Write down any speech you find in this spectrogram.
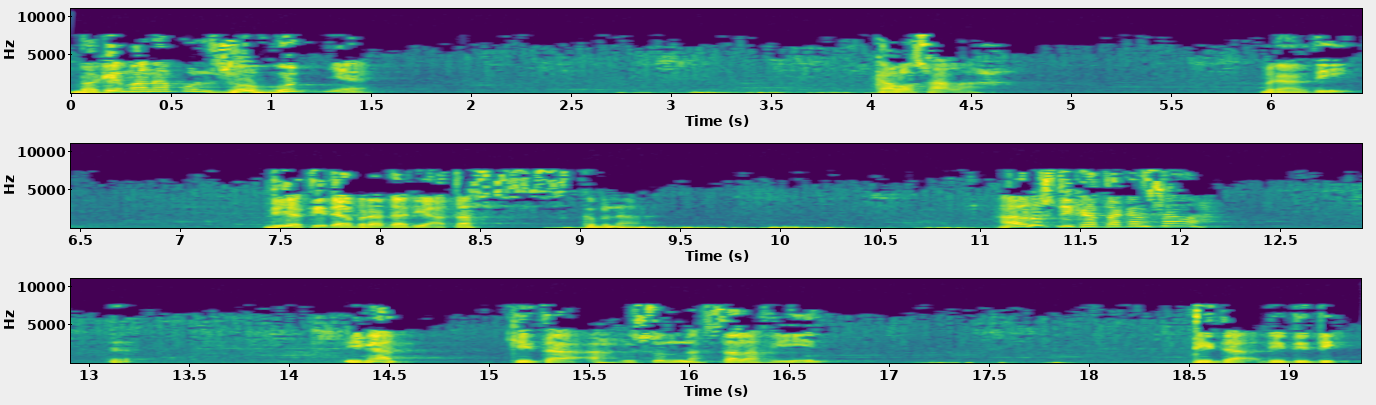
bagaimanapun zuhudnya, kalau salah, berarti dia tidak berada di atas kebenaran harus dikatakan salah. Ya. Ingat, kita ahlu sunnah salafiyin tidak dididik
